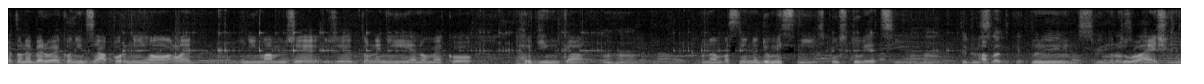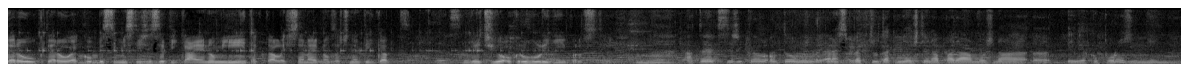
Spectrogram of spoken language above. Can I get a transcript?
Já to neberu jako nic záporného, ale vnímám, že, že to není jenom jako hrdinka. Ona vlastně nedomyslí spoustu věcí. Ty důsledky, které Mm, svým tu rozhodnutím- lež, kterou, kterou jako by si myslí, že se týká jenom jí, tak ta lež se najednou začne týkat většího okruhu lidí prostě. A to, jak jsi říkal o tom respektu, tak mě ještě napadá možná eh, i jako porozumění.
